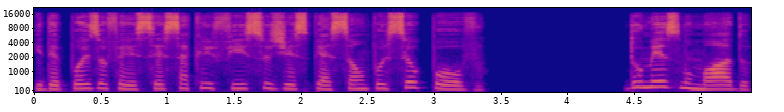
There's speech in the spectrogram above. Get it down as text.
e depois oferecer sacrifícios de expiação por seu povo. Do mesmo modo,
